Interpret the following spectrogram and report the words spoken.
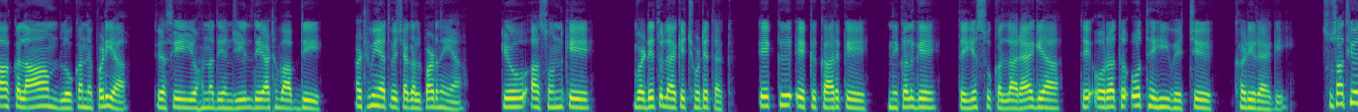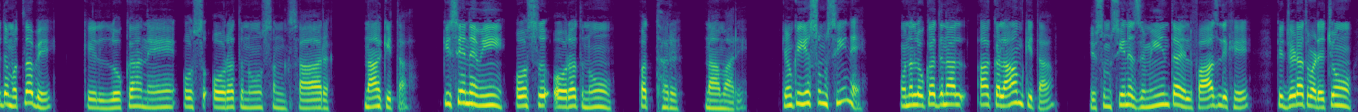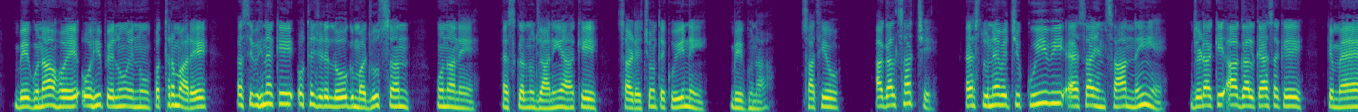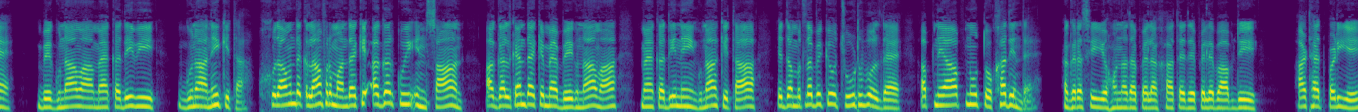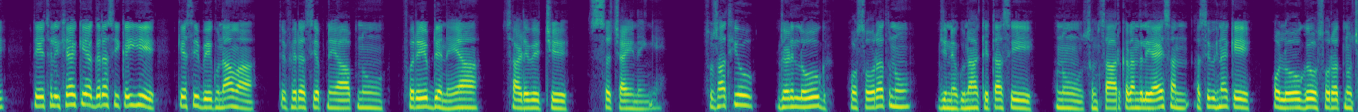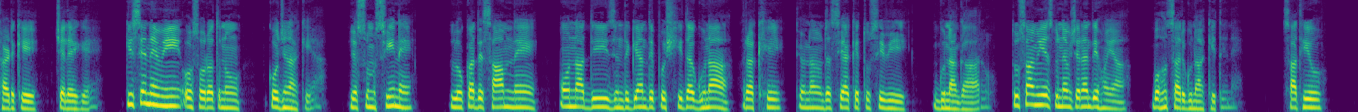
ਆ ਕਲਾਮ ਲੋਕਾਂ ਨੇ ਪੜਿਆ ਤੇ ਅਸੀਂ ਯੋਹਨਾ ਦੀ ਅੰਜੀਲ ਦੇ 8 ਬਾਬ ਦੀ 8ਵੀਂ ਐਤ ਵਿੱਚ ਗੱਲ ਪੜ੍ਹਨੇ ਆ ਕਿ ਉਹ ਆ ਸੁਣ ਕੇ ਵੱਡੇ ਤੋਂ ਲੈ ਕੇ ਛੋਟੇ ਤੱਕ ਇੱਕ ਇੱਕ ਕਰਕੇ ਨਿਕਲ ਗਏ ਤੇ ਯਿਸੂ ਕੱਲਾ ਰਹਿ ਗਿਆ ਤੇ ਔਰਤ ਉੱਥੇ ਹੀ ਵਿੱਚ ਖੜੀ ਰਹਿ ਗਈ। ਸੋ ਸਾਥੀਓ ਦਾ ਮਤਲਬ ਹੈ ਕਿ ਲੋਕਾਂ ਨੇ ਉਸ ਔਰਤ ਨੂੰ ਸੰਸਾਰ ਨਾ ਕੀਤਾ। ਕਿਸੇ ਨੇ ਵੀ ਉਸ ਔਰਤ ਨੂੰ ਪੱਥਰ ਨਾ ਮਾਰੇ। ਕਿਉਂਕਿ ਯਿਸੂ ਮਸੀਹ ਨੇ ਉਹਨਾਂ ਲੋਕਾਂ ਦੇ ਨਾਲ ਆ ਕਲਾਮ ਕੀਤਾ। ਯਿਸੂ ਮਸੀਹ ਨੇ ਜ਼ਮੀਨ ਤੇ ਅਲਫਾਜ਼ ਲਿਖੇ ਕਿ ਜਿਹੜਾ ਤੁਹਾਡੇ ਚੋਂ ਬੇਗੁਨਾਹ ਹੋਏ, ਉਹੀ ਪਹਿਲੂ ਇਹਨੂੰ ਪੱਥਰ ਮਾਰੇ। ਅਸੀਂ ਵੀ ਨਾ ਕਿ ਉੱਥੇ ਜਿਹੜੇ ਲੋਕ ਮੌਜੂਦ ਸਨ, ਉਹਨਾਂ ਨੇ ਇਸ ਗੱਲ ਨੂੰ ਜਾਣਿਆ ਕਿ ਸਾਡੇ ਚੋਂ ਤੇ ਕੋਈ ਨਹੀਂ ਬੇਗੁਨਾਹ। ਸਾਥੀਓ ਆ ਗੱਲ ਸੱਚ ਹੈ ਇਸ ਦੁਨੀਆਂ ਵਿੱਚ ਕੋਈ ਵੀ ਐਸਾ ਇਨਸਾਨ ਨਹੀਂ ਹੈ ਜਿਹੜਾ ਕਿ ਆ ਗੱਲ ਕਹਿ ਸਕੇ ਕਿ ਮੈਂ ਬੇਗੁਨਾਹ ਹਾਂ ਮੈਂ ਕਦੀ ਵੀ ਗੁਨਾਹ ਨਹੀਂ ਕੀਤਾ। ਖੁਦਾਵੰਦ ਦਾ ਕਲਾਮ ਫਰਮਾਂਦਾ ਹੈ ਕਿ ਅਗਰ ਕੋਈ ਇਨਸਾਨ ਆ ਗੱਲ ਕਹਿੰਦਾ ਹੈ ਕਿ ਮੈਂ ਬੇਗੁਨਾਹ ਹਾਂ ਮੈਂ ਕਦੀ ਨਹੀਂ ਗੁਨਾਹ ਕੀਤਾ, ਇਹਦਾ ਮਤਲਬ ਹੈ ਕਿ ਉਹ ਝੂਠ ਬੋਲਦਾ ਹੈ, ਆਪਣੇ ਆਪ ਨੂੰ ਧੋਖਾ ਦਿੰਦਾ ਹੈ। ਅਗਰ ਅਸੀਂ ਯਹੋਨਾ ਦਾ ਪਹਿਲਾ ਖਾਤੇ ਦੇ ਪਹਿਲੇ ਬਾਬ ਦੀ 8 ਹੱਥ ਪੜ੍ਹੀਏ ਤੇ ਇਥੇ ਲਿਖਿਆ ਕਿ ਅਗਰ ਅਸੀਂ ਕਹੀਏ ਕਿ ਅਸੀਂ ਬੇਗੁਨਾਹ ਹਾਂ, ਤੇ ਫਿਰ ਅਸੀਂ ਆਪਣੇ ਆਪ ਨੂੰ ਫਰੇਬ ਦੇਨੇ ਆ ਸਾਡੇ ਵਿੱਚ ਸਚਾਈ ਨਹੀਂ ਹੈ। ਸੋ ਸਾਥੀਓ, ਜਿਹੜੇ ਲੋਕ ਉਸ ਔਰਤ ਨੂੰ ਜਿਨੇ ਗੁਨਾਹ ਕੀਤਾ ਸੀ, ਉਹਨੂੰ ਸੰਸਾਰ ਕਰਨ ਦੇ ਲਈ ਆਏ ਸਨ, ਅਸੀਂ ਵੀ ਨਾ ਕਿ ਉਹ ਲੋਕ ਉਸ ਔਰਤ ਨੂੰ ਛੱਡ ਕੇ ਚਲੇ ਗਏ। ਕਿਸੇ ਨੇ ਵੀ ਉਸ ਔਰਤ ਨੂੰ ਕੁਝ ਨਾ ਕੀਤਾ ਯਿਸੂ ਮਸੀਹ ਨੇ ਲੋਕਾਂ ਦੇ ਸਾਹਮਣੇ ਉਹਨਾਂ ਦੀ ਜ਼ਿੰਦਗੀਆਂ ਦੇ ਪੁਸ਼ੀਦਾ ਗੁਨਾਹ ਰੱਖੇ ਤੇ ਉਹਨਾਂ ਨੂੰ ਦੱਸਿਆ ਕਿ ਤੁਸੀਂ ਵੀ ਗੁਨਾਹਗਾਰ ਹੋ। ਤੁਸੀਂ ਵੀ ਇਸ ਦੁਨੀਆਂ ਵਿੱਚ ਰਹਿੰਦੇ ਹੋਇਆਂ ਬਹੁਤ ਸਾਰੇ ਗੁਨਾਹ ਕੀਤੇ ਨੇ। ਸਾਥੀਓ,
